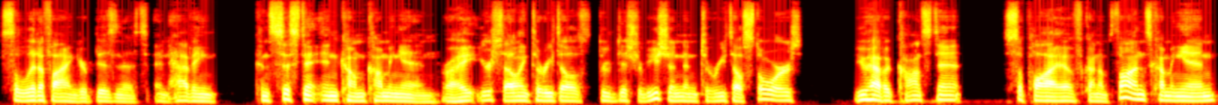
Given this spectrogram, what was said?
solidifying your business and having consistent income coming in, right? You're selling to retail through distribution and to retail stores. You have a constant supply of kind of funds coming in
